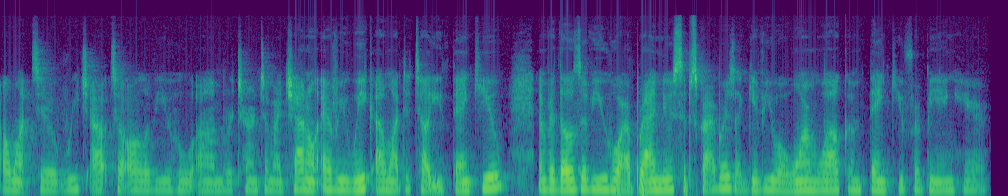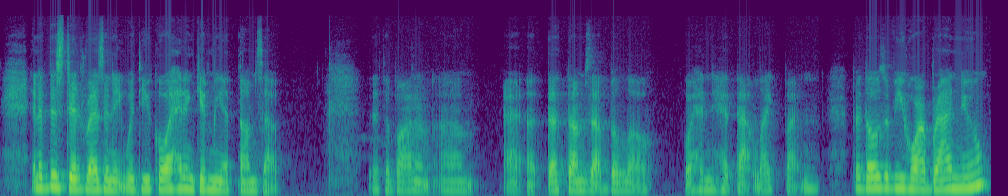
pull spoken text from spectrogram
I want to reach out to all of you who um, return to my channel every week. I want to tell you thank you. And for those of you who are brand new subscribers, I give you a warm welcome. Thank you for being here. And if this did resonate with you, go ahead and give me a thumbs up at the bottom, um, at the thumbs up below. Go ahead and hit that like button. For those of you who are brand new,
